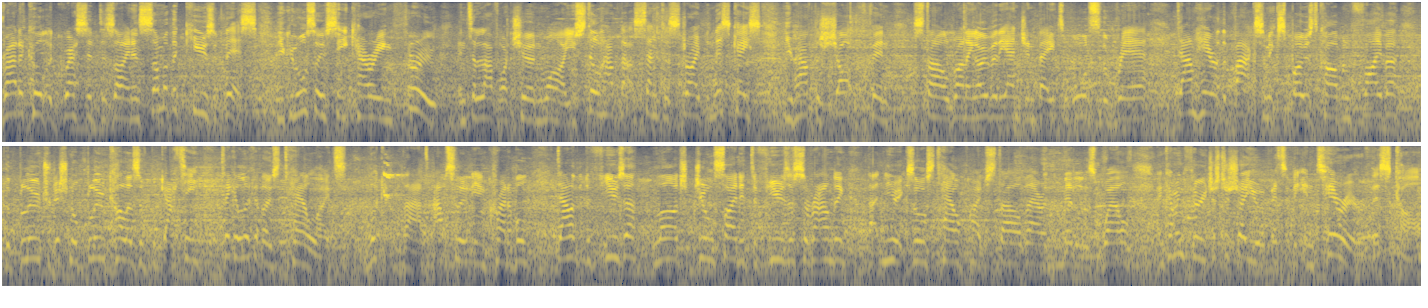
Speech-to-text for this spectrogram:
radical, aggressive design. And some of the cues of this you can also see carrying through into La Voiture Noire. You still have that centre stripe. In this case, you have the shark fin style running over the engine bay towards the rear. Down here at the back, some exposed carbon fibre, the blue, traditional blue colours of Bugatti. Take a look at those tail lights. Look at that, absolutely incredible. Down at the diffuser, large dual-sided diffuser surrounding that new exhaust tailpipe style there in the middle as well. And coming through, just to show you a bit of the interior of this car,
